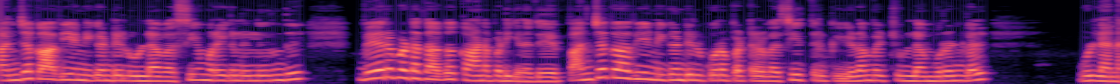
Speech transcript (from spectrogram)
பஞ்சகாவிய நிகண்டில் உள்ள வசிய முறைகளிலிருந்து வேறுபட்டதாக காணப்படுகிறது. பஞ்சகாவிய நிகண்டில் கூறப்பட்ட வசியத்திற்கு இடம்பெற்றுள்ள முரண்கள் உள்ளன.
